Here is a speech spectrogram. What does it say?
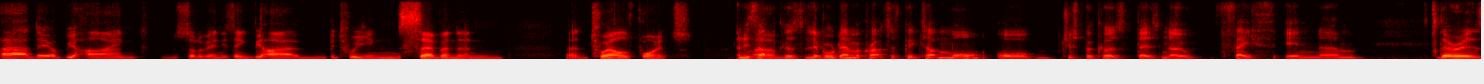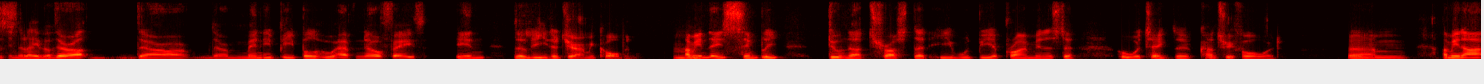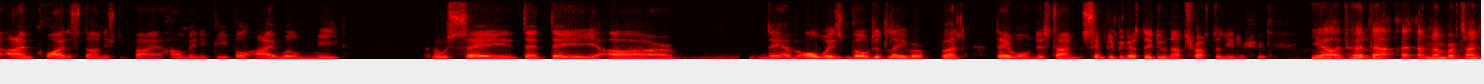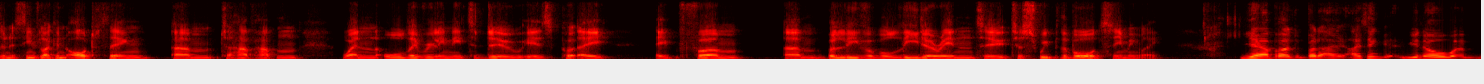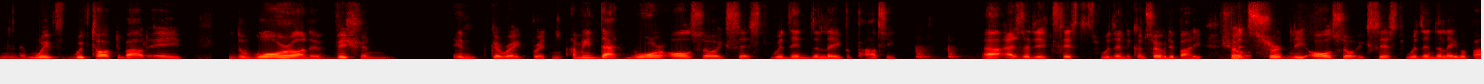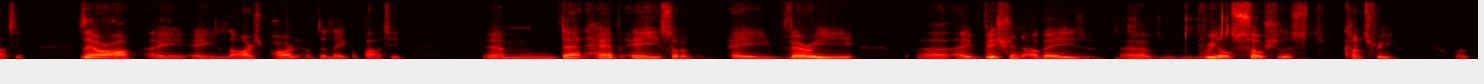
Uh, they are behind sort of anything behind between seven and and twelve points. And is that um, because Liberal Democrats have picked up more, or just because there's no faith in? Um, there is in the Labour. There are there are there are many people who have no faith in the leader Jeremy Corbyn. Mm. I mean, they simply do not trust that he would be a prime minister who would take the country forward. Um, I mean, I, I'm quite astonished by how many people I will meet who say that they are they have always voted Labour, but they won't this time simply because they do not trust the leadership. Yeah, I've heard that a, a number of times, and it seems like an odd thing um, to have happen when all they really need to do is put a a firm, um, believable leader in to to sweep the board, seemingly. Yeah, but but I, I think you know um, we've we've talked about a the war on a vision in Great Britain. I mean that war also exists within the Labour Party, uh, as it exists within the Conservative Party, sure. but it certainly also exists within the Labour Party. There are a, a large part of the Labour Party um, that have a sort of a very uh, a vision of a uh, real socialist country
